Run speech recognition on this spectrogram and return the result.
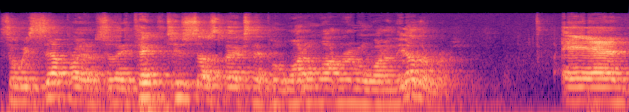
So we separate them. So they take the two suspects and they put one in one room and one in the other room. And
